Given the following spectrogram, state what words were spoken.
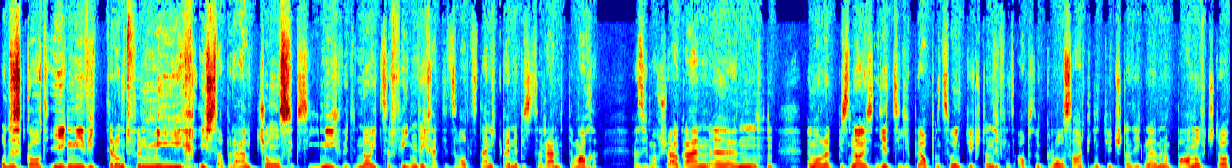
und es geht irgendwie weiter. Und für mich ist es aber auch die Chance gewesen, mich wieder neu zu erfinden. Ich hätte jetzt Watson nicht können bis zur Rente machen also ich mache schon auch gerne ähm, einmal etwas Neues. Und jetzt ich bin ab und zu in Deutschland. Ich finde es absolut großartig in Deutschland irgendwann am Bahnhof zu stehen.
